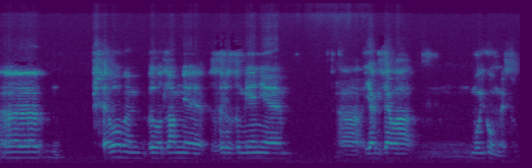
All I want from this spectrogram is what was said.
E, Przełomem było dla mnie zrozumienie, e, jak działa mój umysł.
